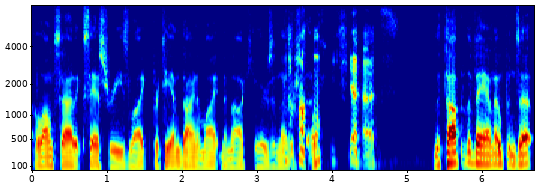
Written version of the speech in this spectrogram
alongside accessories like pretend dynamite, binoculars, and other stuff. yes. the top of the van opens up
